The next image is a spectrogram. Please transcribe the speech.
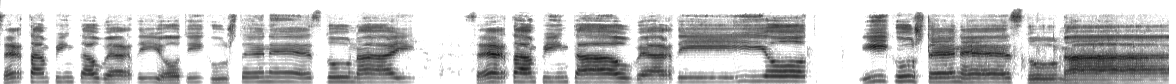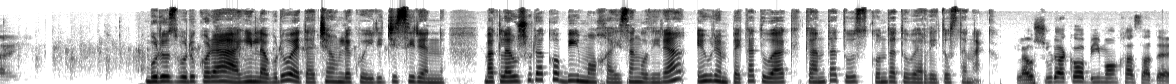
zertan pintau behar diot ikusten ez du nahi, zertan pintau behar diot ikusten ez du nahi. Buruz burukora agin laburu eta etxaunleku iritsi ziren, baklausurako bi moja izango dira, euren pekatuak kantatuz kontatu behar dituztenak. Klausurako bi monja zate.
